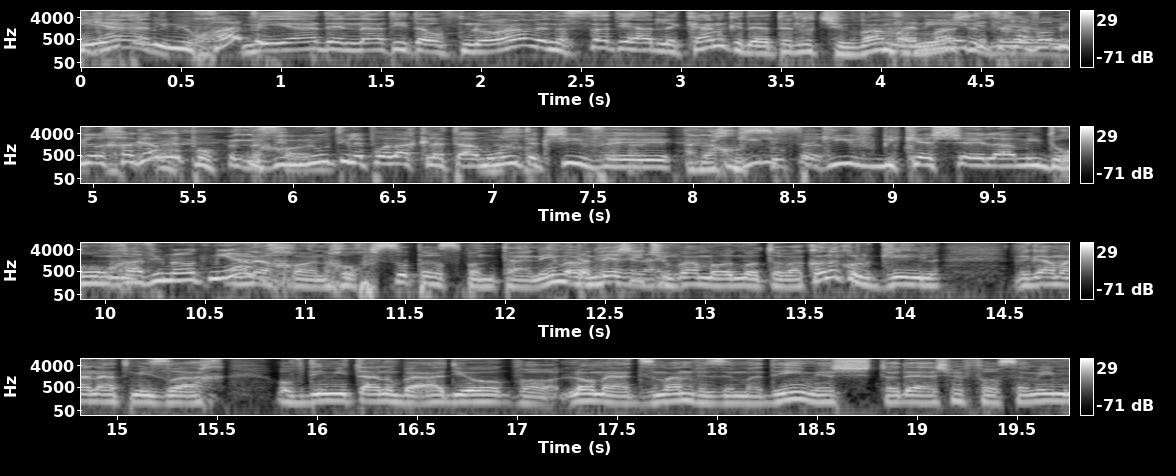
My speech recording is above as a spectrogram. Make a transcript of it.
הגעת במיוחד? מיד הנעתי את האופנוע ונסעתי עד לכאן כדי לתת לו תשובה ממש... אני הייתי צריך לבוא. בגללך גם לפה. נכון. זימנו אותי לפה להקלטה, אמרו לי, תקשיב, אה, גיל שגיב ביקש אה, להעמיד דרור, חייבים לענות מיד. נכון, אנחנו סופר ספונטניים, אבל יש לי. תשובה מאוד מאוד טובה. קודם כל גיל וגם ענת מזרח עובדים איתנו באדיו כבר לא מעט זמן וזה מדהים, יש, אתה יודע, יש מפרסמים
